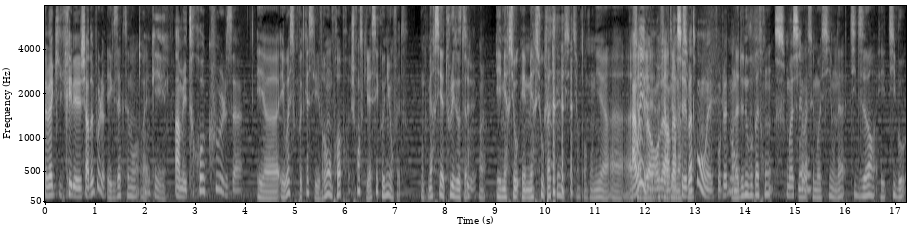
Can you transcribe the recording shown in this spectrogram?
Le mec qui crie les chairs de poule. Exactement, ouais. Ok. Ah, mais trop cool ça Et, euh, et ouais, son podcast, il est vraiment propre. Je pense qu'il est assez connu en fait. Donc merci à tous les auteurs. Voilà. Et merci au, et merci aux patrons aussi, tiens, tant qu'on y est à, à- à Ah faire oui, des- bah, on va remercier les patrons, ouais, complètement. On a deux nouveaux patrons Ce mois-ci, Ouais, ouais. ce mois-ci. On a Tizor et Thibaut.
